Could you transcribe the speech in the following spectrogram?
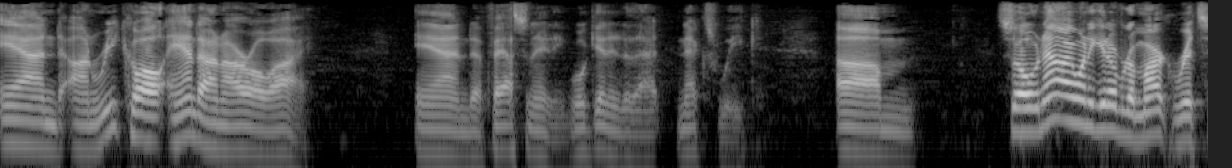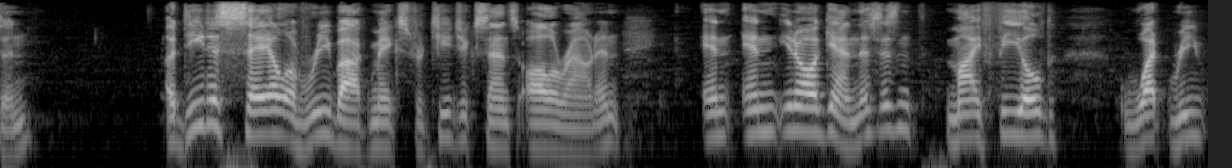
and on recall and on ROI. And uh, fascinating. We'll get into that next week. Um, so now I want to get over to Mark Ritson. Adidas sale of Reebok makes strategic sense all around. And and and you know again, this isn't my field what Re-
